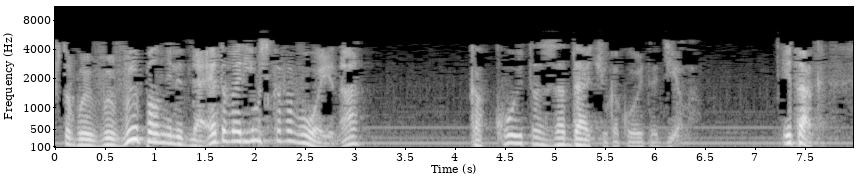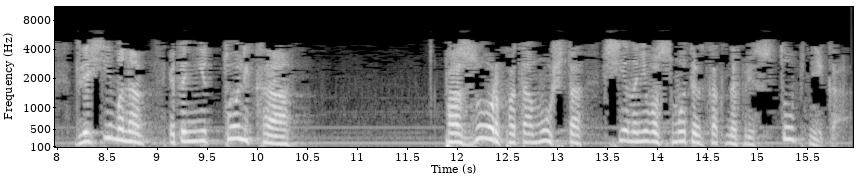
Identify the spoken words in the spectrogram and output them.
чтобы вы выполнили для этого римского воина какую-то задачу, какое-то дело. Итак, для Симона это не только позор, потому что все на него смотрят как на преступника,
